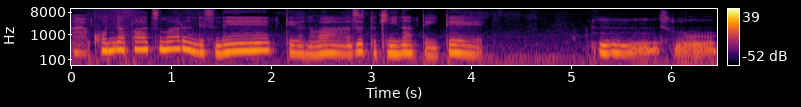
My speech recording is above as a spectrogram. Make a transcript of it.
あこんなパーツもあるんですねっていうのはずっと気になっていてうんその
